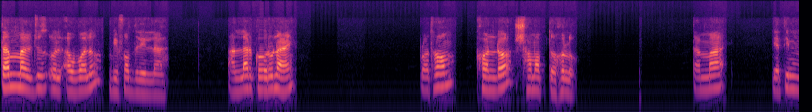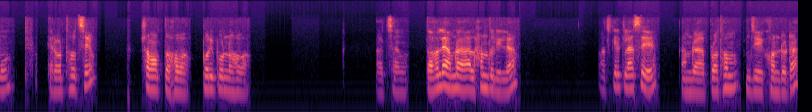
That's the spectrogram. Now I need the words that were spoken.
তাম্মাল জুজউল আউয়ালু বিফদলিল্লাহ। আল্লাহর করুণায় প্রথম খণ্ড সমাপ্ত হলো। তাম্মা ইয়াতিম্মু, এর অর্থ হচ্ছে সমাপ্ত হওয়া, পরিপূর্ণ হওয়া। আচ্ছা তাহলে আমরা আলহামদুলিল্লাহ আজকের ক্লাসে আমরা প্রথম যে খণ্ডটা,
